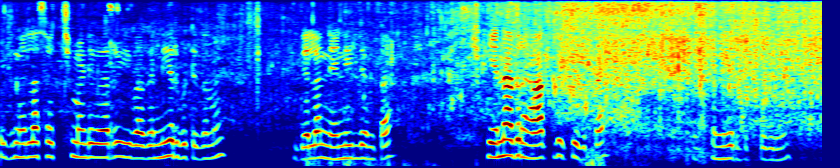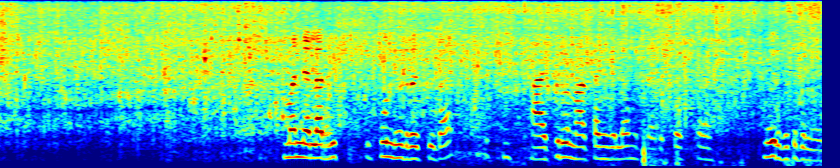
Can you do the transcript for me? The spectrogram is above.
ಇದನ್ನೆಲ್ಲ ಸ್ವಚ್ಛ ಮಾಡಿದಾರು ಇವಾಗ ನೀರು ಬಿಟ್ಟಿದ್ದಾನೆ ಇದೆಲ್ಲ ನೆನಿಲಿ ಅಂತ. ಏನಾದರೂ ಹಾಕ್ಬೇಕು ಇದಕ್ಕೆ. ನೀರು ಬಿಟ್ಟಿದ್ದೀನಿ ಮೊನ್ನೆಲ್ಲ ರಿಕ್ ಫುಲ್ ಹಿಡಿದಿದ್ದ ಹಾಕಿರೋ ನಾಟಂಗಿಲ್ಲ ಮತ್ತು ಅದಕ್ಕೋಸ್ಕರ ನೀರು ಬಿಟ್ಟಿದ್ದೀನಿ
